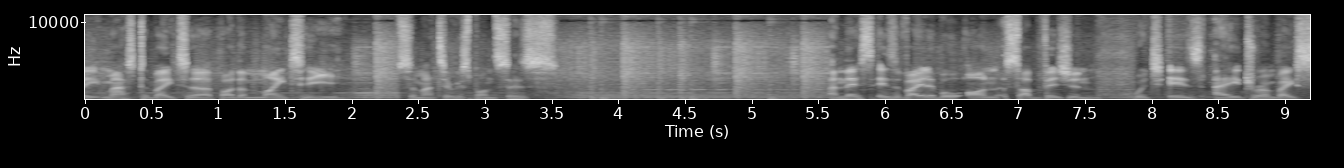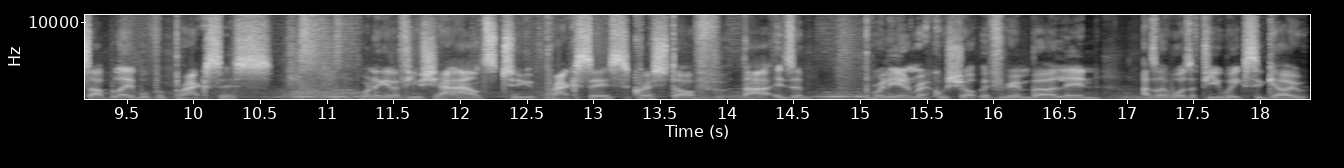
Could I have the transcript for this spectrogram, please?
Masturbator by the mighty Somatic Responses. And this is available on Subvision, which is a drum and bass sub label for Praxis. I want to give a few shout outs to Praxis, Christoph. That is a brilliant record shop. If you're in Berlin, as I was a few weeks ago,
